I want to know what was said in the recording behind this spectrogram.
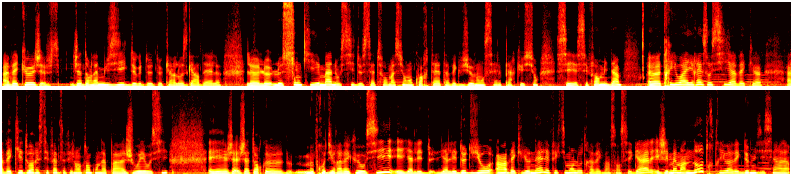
avec eux. J'adore la musique de, Carlos Gardel, le- le son qui émane aussi de cette formation en quartet avec violoncelle, percussion, c'est formidable. Euh, trio Aires aussi avec euh, avec Edouard et Stéphane, ça fait longtemps qu'on n'a pas joué aussi, et j'a- j'adore que me produire avec eux aussi. Et il y a les deux, y a les deux duos, un avec Lionel, effectivement, l'autre avec Vincent Segal, et j'ai même un autre trio avec deux musiciens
